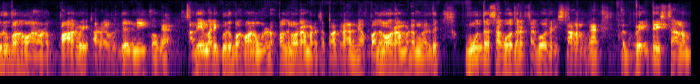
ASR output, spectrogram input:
குரு பகவானோட பார்வை அதை வந்து நீக்குங்க. அதே மாதிரி குரு பகவான் உங்களோட பதினோராம் இடத்தை பார்க்குறாருங்க பதினோராம் இடம்ங்கிறது மூத்த சகோதர சகோதரி ஸ்தானம்ங்க. வெற்றி ஸ்தானம்.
